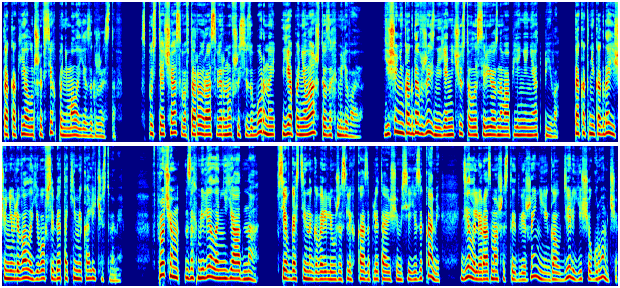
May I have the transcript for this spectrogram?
так как я лучше всех понимала язык жестов. Спустя час, во второй раз вернувшись из уборной, я поняла, что захмелеваю. Еще никогда в жизни я не чувствовала серьезного опьянения от пива, так как никогда еще не вливала его в себя такими количествами. Впрочем, захмелела не я одна. Все в гостиной говорили уже слегка заплетающимися языками, делали размашистые движения и галдели еще громче,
